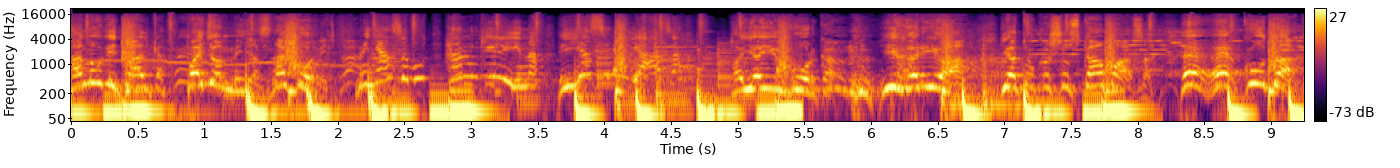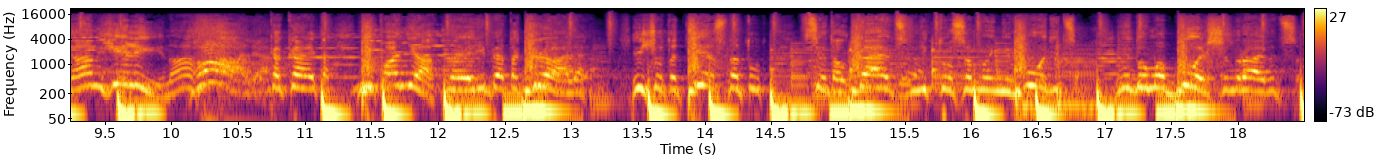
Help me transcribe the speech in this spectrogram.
А ну, Виталька, пойдем меня знакомить Меня зовут Ангелина, и я связа а я Егорка, Игорян, я только что с КамАЗа. Э, э, куда? Ты, Ангелина? Галя, какая-то непонятная, ребята, краля И что-то тесно тут, все толкаются, никто со мной не водится. Мне дома больше нравится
